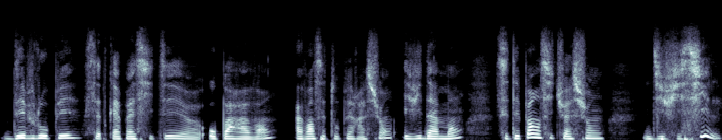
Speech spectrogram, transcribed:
développé cette capacité euh, auparavant, avant cette opération, évidemment, c'était pas en situation difficile,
